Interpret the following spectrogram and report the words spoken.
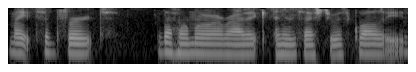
might subvert the homoerotic and incestuous qualities,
